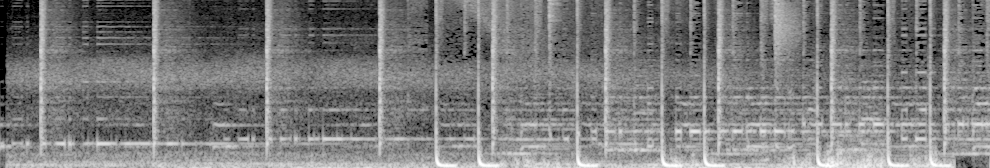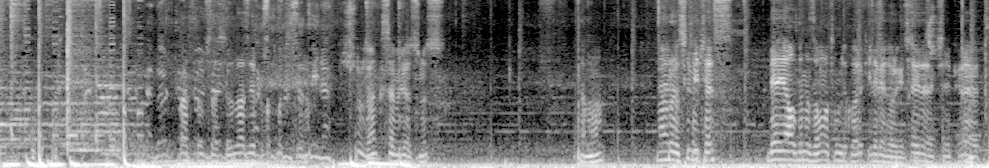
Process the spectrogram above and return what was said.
Radyo kapatmak istiyorum. Şuradan kısabiliyorsunuz. Tamam. Burası vites. D'yi aldığınız zaman otomatik olarak ileriye doğru geçiyor. Çevirerek şey yapıyor. Evet.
